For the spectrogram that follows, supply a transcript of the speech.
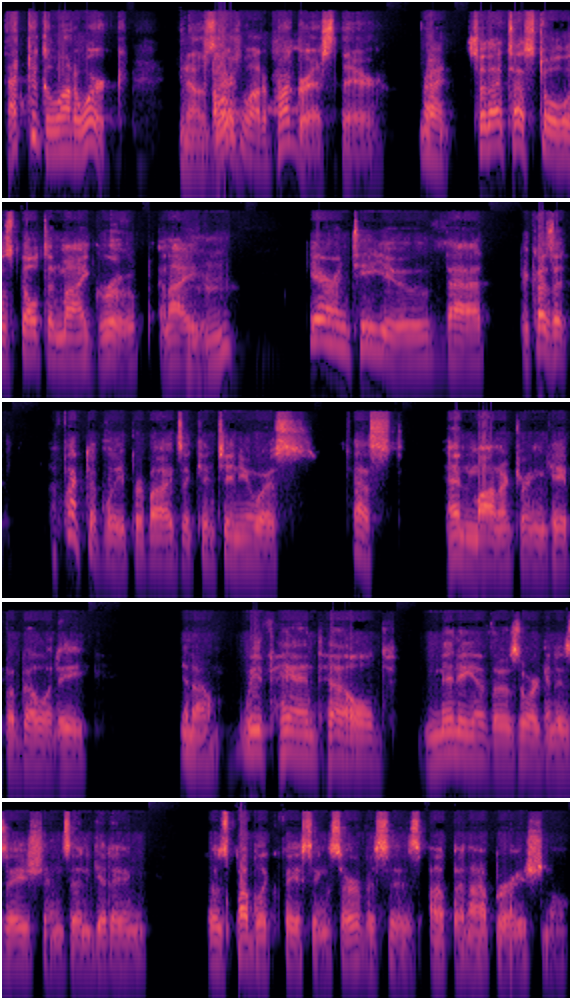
That took a lot of work. You know, there's oh. a lot of progress there. Right. So that test tool was built in my group, and I mm-hmm. guarantee you that because it effectively provides a continuous test and monitoring capability, you know, we've handheld many of those organizations and getting those public facing services up and operational.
